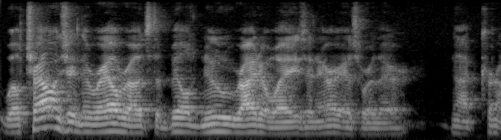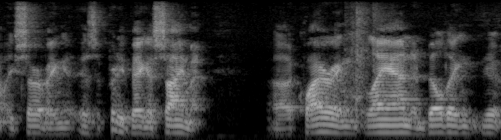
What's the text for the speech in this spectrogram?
Well, challenging the railroads to build new right of ways in areas where they're not currently serving is a pretty big assignment. Uh, acquiring land and building new,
